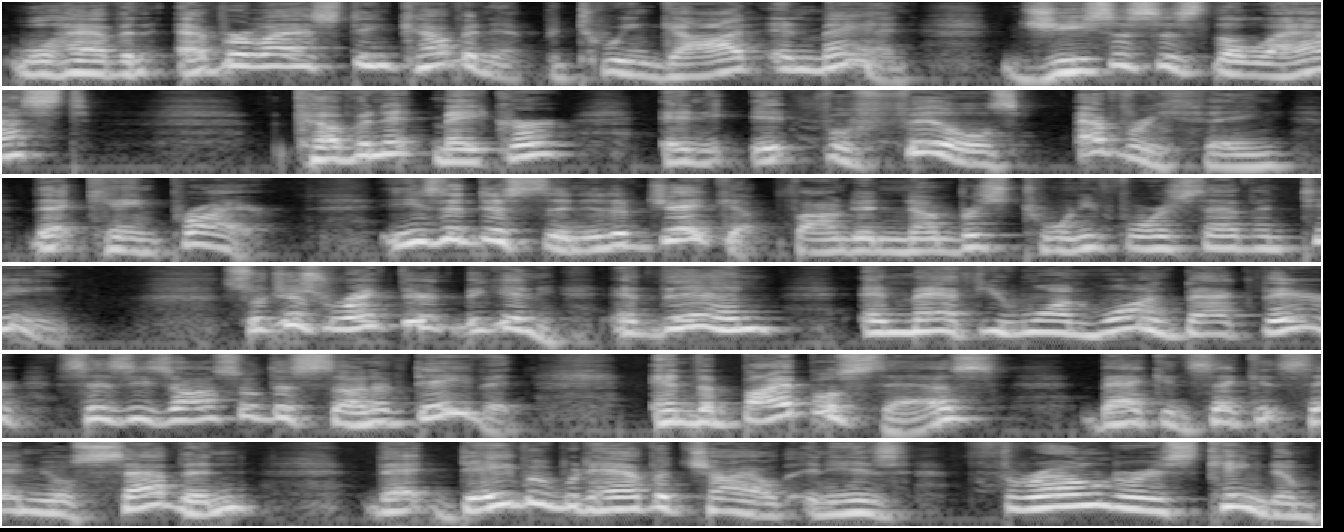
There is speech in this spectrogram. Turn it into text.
will have an everlasting covenant between God and man. Jesus is the last covenant maker, and it fulfills everything that came prior. He's a descendant of Jacob, found in Numbers 24 17. So just right there at the beginning. And then in Matthew 1 1, back there, says he's also the son of David. And the Bible says, back in 2 Samuel 7, that David would have a child and his throne or his kingdom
